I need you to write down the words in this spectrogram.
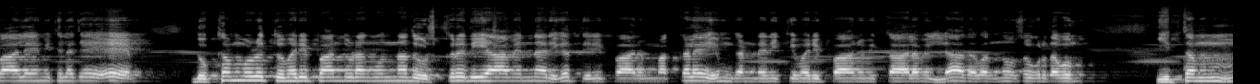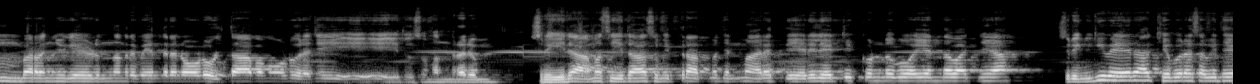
ബാലേ മിഥിലജേ. ദുഃഖം മുഴുത്തു മരിപ്പാൻ തുടങ്ങുന്ന ദുഷ്കൃതിയാമെന്നരികത്തിരിപ്പാനും മക്കളെയും കണ്ടെനിക്ക് മരിപ്പാനും ഇക്കാലമില്ലാതെ വന്നു സുഹൃതവും. യുദ്ധം പറഞ്ഞു കേഴുന്ന നൃപേന്ദ്രനോട് ഉൾത്താപമോടു രചയിതു സുമന്ത്രരും. ശ്രീരാമ സീതാ സുമിത്രാത്മജന്മാരെ തേരിലേറ്റിക്കൊണ്ടുപോയി എന്തവാജ്ഞയ ശൃംഗിവേരാഖ്യപുര സവിധേ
